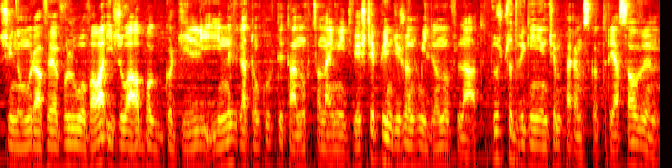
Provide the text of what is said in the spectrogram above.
Shinomura wyewoluowała i żyła obok Godzilli i innych gatunków tytanów co najmniej 250 milionów lat, tuż przed wyginięciem peremsko-triasowym.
